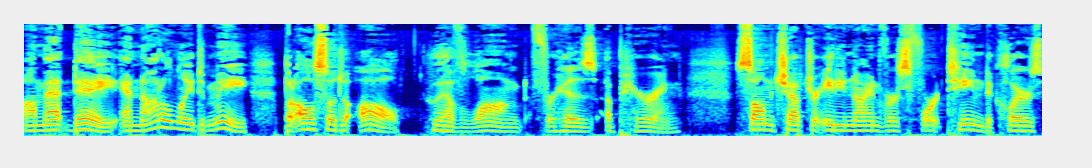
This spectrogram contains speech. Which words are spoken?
on that day, and not only to me, but also to all who have longed for his appearing. Psalm chapter 89, verse 14 declares,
